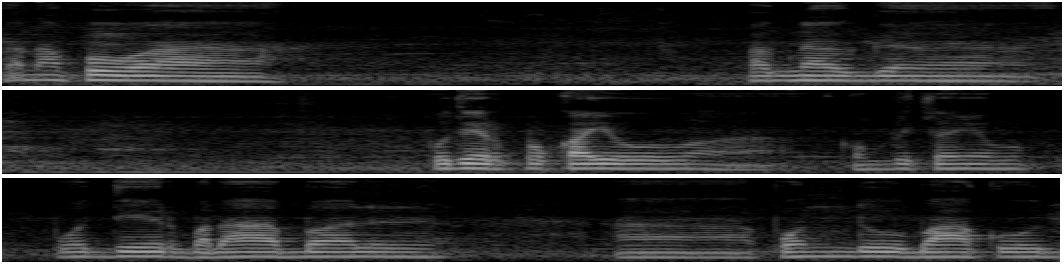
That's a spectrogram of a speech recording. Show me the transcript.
Sana po ah, pag nag ah, puder po kayo, uh, kompleto yung puder, balabal, ah, pondo, bakod.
